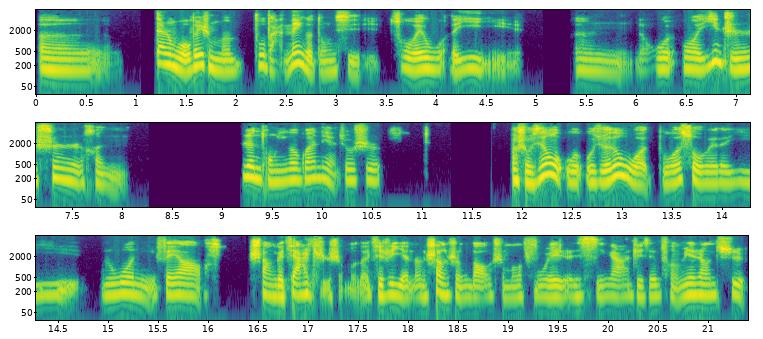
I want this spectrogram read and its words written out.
呃，但是我为什么不把那个东西作为我的意义？嗯，我我一直是很认同一个观点，就是啊，首先我我我觉得我我所谓的意义，如果你非要 上个价值什么的，其实也能上升到什么抚慰人心啊这些层面上去。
